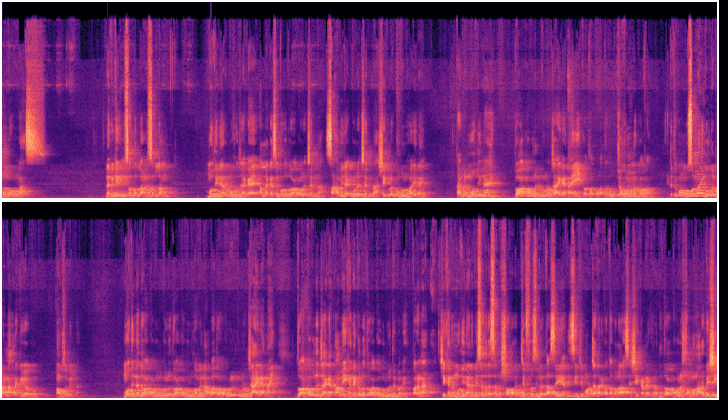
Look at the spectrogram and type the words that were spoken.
সম্ভাবনা আছে। নবী করিম সাল্লাহ সাল্লাম মদিনার বহু জায়গায় আল্লাহ কাছে বহু দোয়া করেছেন না, সাহাবিরা করেছেন না, সেগুলো কবুল হয় নাই। তাহলে মদিনায় দোয়া কবুলের কোনো জায়গা নাই, এই কথা বলা তো খুব জঘন্য কথা। এটা তো কোনো মুসলমানই বলতে পারে না, আমরা কীভাবে নওজবিল্লা মদিনা দোয়া কবুল করলে দোয়া কবুল হবে না বা দোয়া কবুলের কোনো জায়গা নাই। দোয়া কবুলের জায়গা তো আমি এখানে গেলে দোয়া কবুল হতে পারে। পারে না? সেখানে মদিনা নবী সাল্লাহ সাল্লাম শহরের যে ফজিলত আছে হাদিসের যে মর্যাদার কথা বলা আছে, সে কারণে এখানে তো দোয়া কবুলের সম্ভাবনা আরও বেশি।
